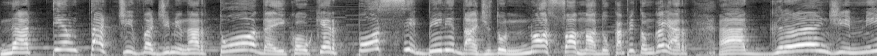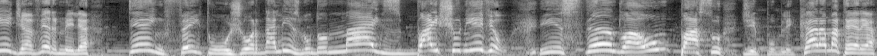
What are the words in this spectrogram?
Na tentativa de minar toda e qualquer possibilidade do nosso amado capitão ganhar, a grande mídia vermelha tem feito o jornalismo do mais baixo nível, estando a um passo de publicar a matéria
